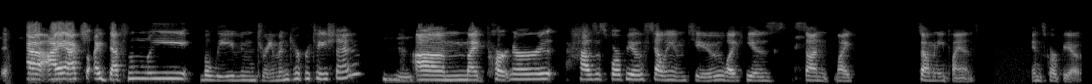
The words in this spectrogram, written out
yeah, I actually I definitely believe in dream interpretation. Mm-hmm. Um, my partner has a Scorpio stellium too. Like he has sun like so many planets in Scorpio,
